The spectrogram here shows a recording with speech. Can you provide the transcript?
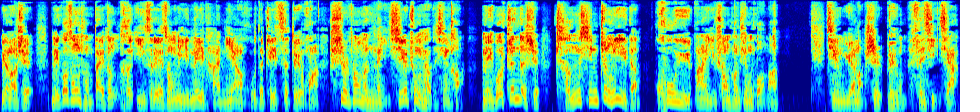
袁老师，美国总统拜登和以色列总理内塔尼亚胡的这次对话释放了哪些重要的信号？美国真的是诚心正义的呼吁巴以双方停火吗？请袁老师为我们分析一下。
